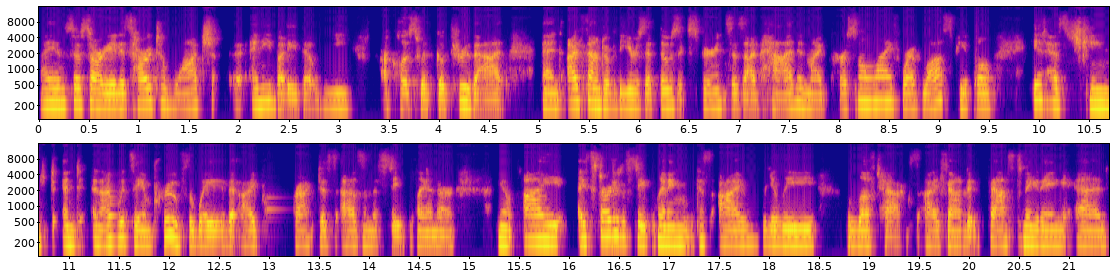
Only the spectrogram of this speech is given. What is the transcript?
I am so sorry. It is hard to watch anybody that we are close with go through that. And I've found over the years that those experiences I've had in my personal life where I've lost people, it has changed and and I would say improved the way that I practice as an estate planner. You know, I I started estate planning because I really love tax. I found it fascinating and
